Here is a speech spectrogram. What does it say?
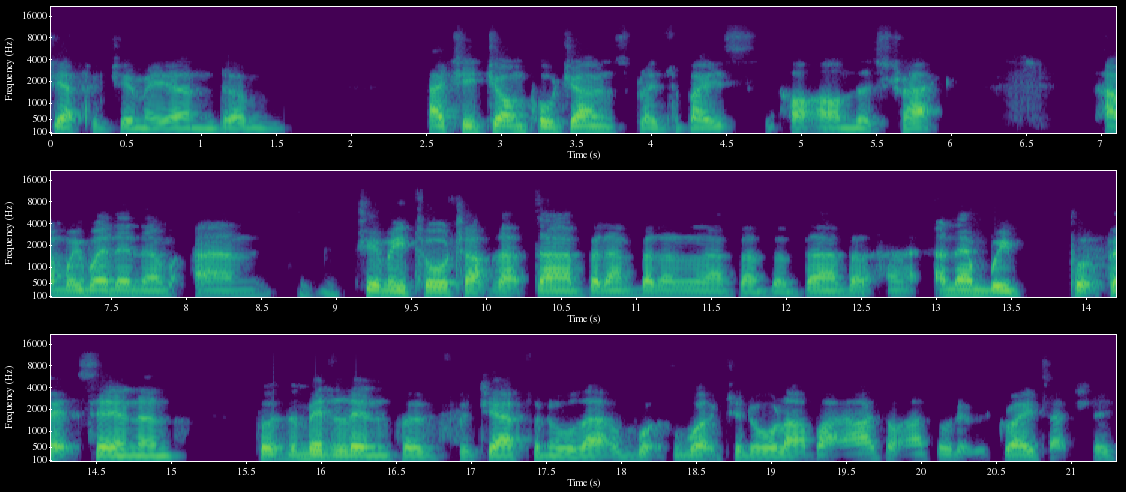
Jeff and Jimmy, and um, actually John Paul Jones played the bass on this track, and we went in um, and Jimmy taught up that and then we put bits in and put the middle in for, for Jeff and all that, and wo- worked it all up. But I thought I thought it was great actually.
